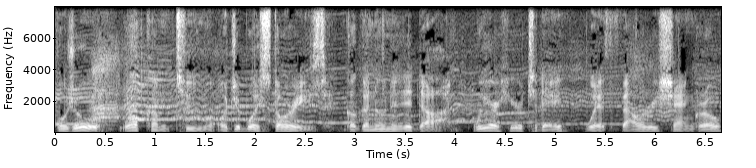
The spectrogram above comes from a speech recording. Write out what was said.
Boozhoo, welcome to Ojibwe Stories, Gaganoonididaa. We are here today with Valerie Shangreaux,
